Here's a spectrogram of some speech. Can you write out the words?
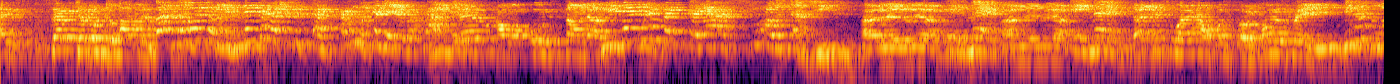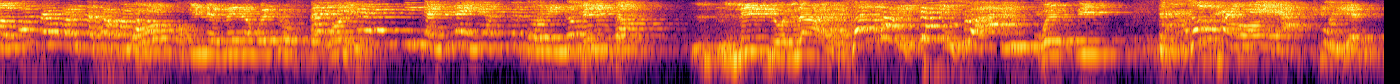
acceptable to us as vanoona kuti nesevakristu akamutendererwa we have our own standards. inene maitiro yashu auita zvinhu Hallelujah. Amen. Hallelujah. amen That is why Apostle Paul said, ndino zvimapostera kwanisa walk in a manner worthy of the calling. achiinga ndira ine yasumbedzo Meaning rinoisa that live your life zvakuri chirani uchiro hanyu worthy, zvofanira Christians.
